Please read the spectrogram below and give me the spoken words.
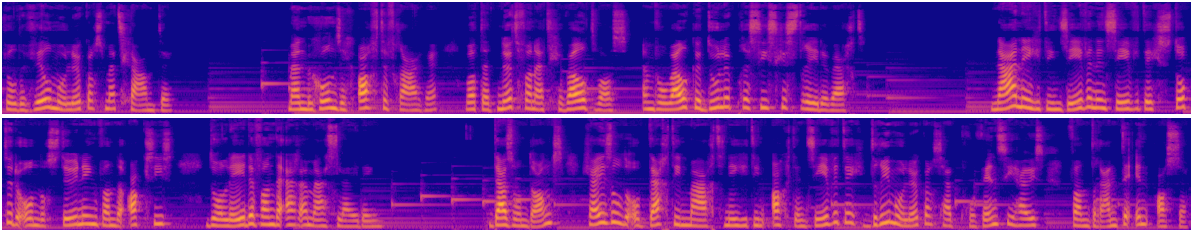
vulde veel Molukkers met schaamte. Men begon zich af te vragen wat het nut van het geweld was en voor welke doelen precies gestreden werd. Na 1977 stopte de ondersteuning van de acties door leden van de RMS-leiding. Desondanks gijzelde op 13 maart 1978 drie Molukkers het provinciehuis van Drenthe in Assen.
